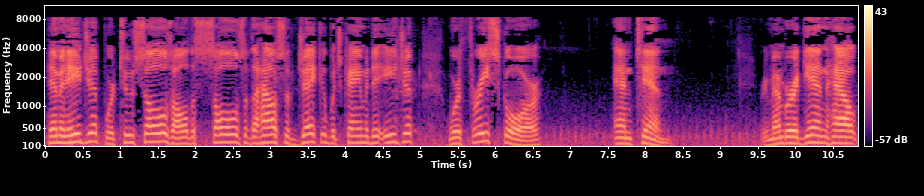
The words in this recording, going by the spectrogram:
him in Egypt, were two souls. All the souls of the house of Jacob, which came into Egypt, were threescore and ten. Remember again how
